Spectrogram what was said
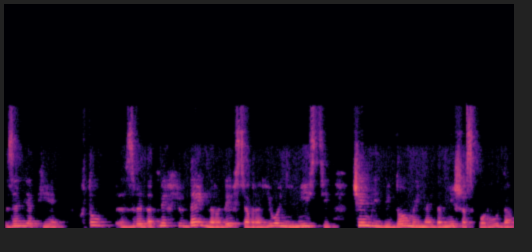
земляки. Хто з видатних людей народився в районі, місті, чим він відомий, найдавніша споруда.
